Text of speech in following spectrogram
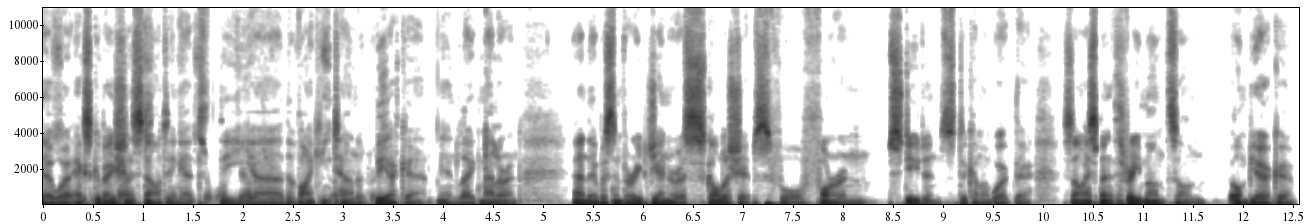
there were excavations starting at the uh, the Viking town of Birka in Lake Mälaren, and there were some very generous scholarships for foreign students to come and work there. So I spent three months on on Birka,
